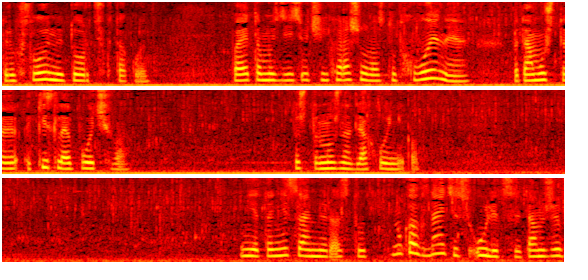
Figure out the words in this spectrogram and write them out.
трехслойный тортик такой. Поэтому здесь очень хорошо растут хвойные, потому что кислая почва, то, что нужно для хвойников. Нет, они сами растут. Ну, как, знаете, с улицы. Там же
